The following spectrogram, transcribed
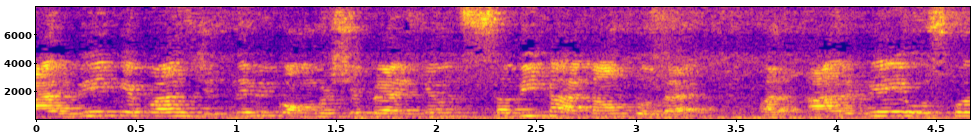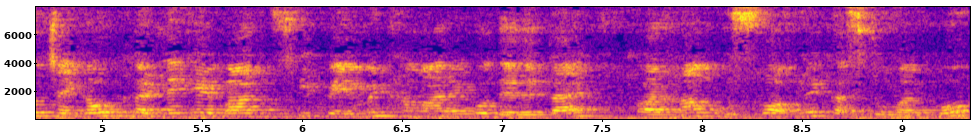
आरबीआई के पास जितने भी कॉमर्शियल बैंक है, उन सभी का अकाउंट होता है और आरबीआई उसको चेकआउट करने के बाद उसकी पेमेंट हमारे को दे देता है और हम उसको अपने कस्टमर को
